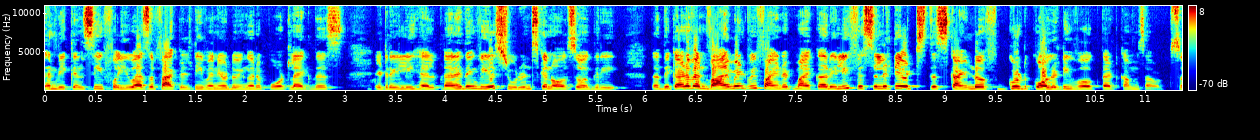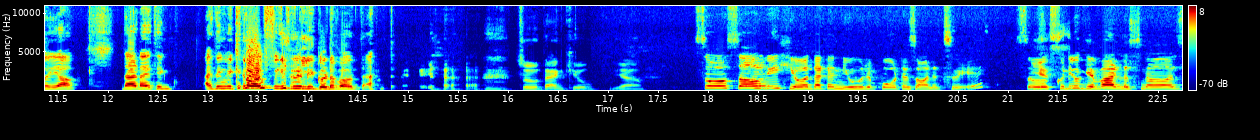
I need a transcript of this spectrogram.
and we can see for you as a faculty when you're doing a report like this, it really helped. And I think we as students can also agree that the kind of environment we find at Micah really facilitates this kind of good quality work that comes out. So yeah, that I think I think we can all feel really good about that. true thank you yeah So, sir, we hear that a new report is on its way. So, yes. could you give our listeners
